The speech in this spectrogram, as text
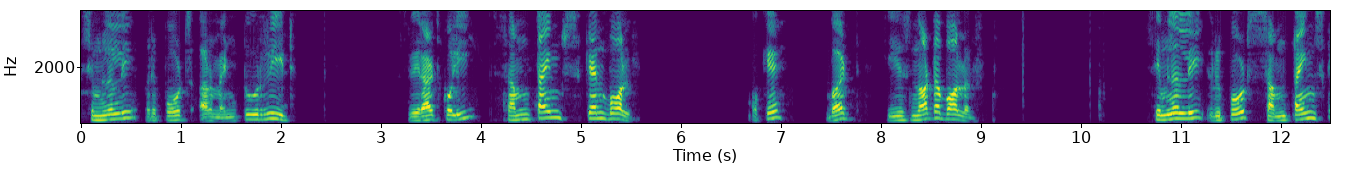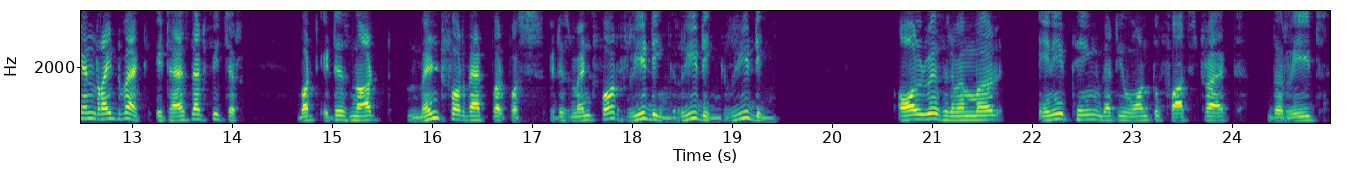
Similarly, reports are meant to read. Virat Kohli sometimes can bowl, okay, but he is not a bowler. Similarly, reports sometimes can write back. It has that feature, but it is not meant for that purpose. It is meant for reading, reading, reading. Always remember anything that you want to fast track the reads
